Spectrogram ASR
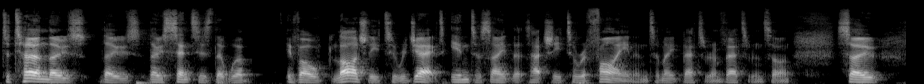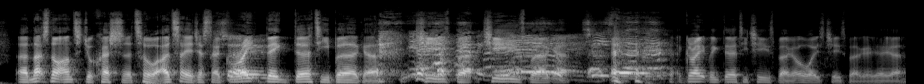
to turn those, those, those senses that were evolved largely to reject into something that's actually to refine and to make better and better and so on. So, um, that's not answered your question at all. I'd say just a great big dirty burger, cheeseburger, cheeseburger, a great big dirty cheeseburger, always cheeseburger. Yeah,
